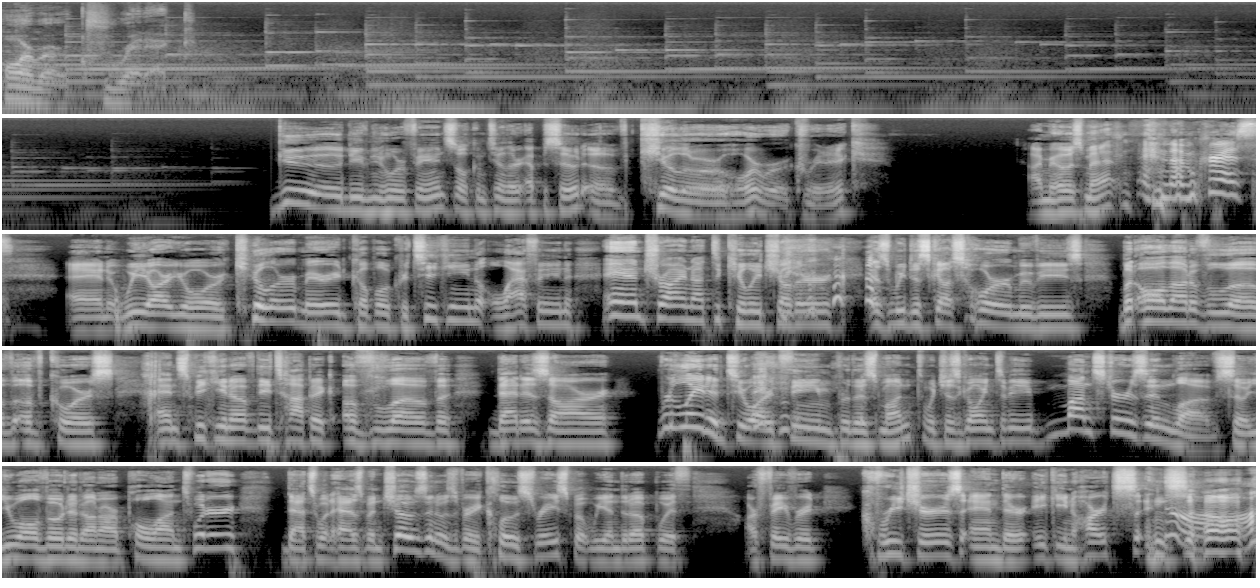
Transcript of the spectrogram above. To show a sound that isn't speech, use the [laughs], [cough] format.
Horror Critic. Good evening, horror fans. Welcome to another episode of Killer Horror Critic. I'm your host, Matt, [laughs] And I'm Chris. And we are your killer married couple critiquing, laughing, and trying not to kill each other [laughs] as we discuss horror movies, but all out of love, of course. And speaking of the topic of love, that is our related to our theme for this [laughs] month, which is going to be monsters in love. So you all voted on our poll on Twitter. That's what has been chosen. It was a very close race, but we ended up with our favorite creatures and their aching hearts. [laughs] And so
